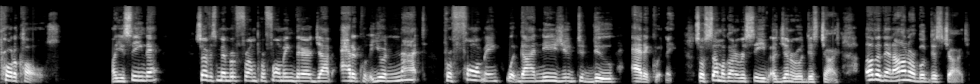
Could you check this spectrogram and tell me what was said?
protocols. Are you seeing that? Service member from performing their job adequately. You're not performing what God needs you to do adequately. So some are going to receive a general discharge. Other than honorable discharge,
